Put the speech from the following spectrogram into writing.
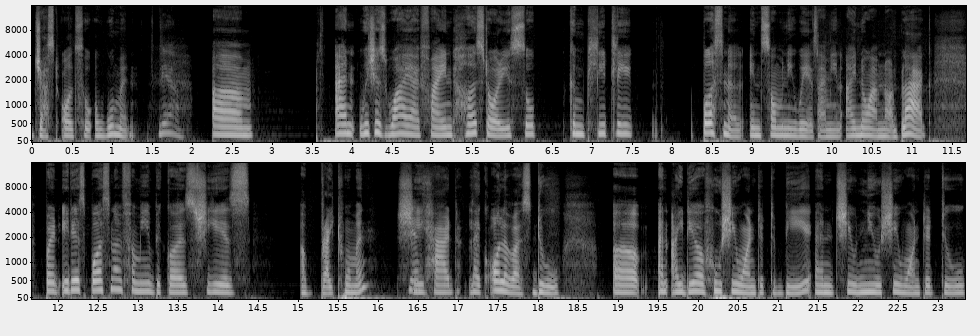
just also a woman Yeah. um, and which is why I find her story is so completely personal in so many ways. I mean, I know I'm not black, but it is personal for me because she is a bright woman. She Yes. had, like all of us do, uh, an idea of who she wanted to be, and she knew she wanted to.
